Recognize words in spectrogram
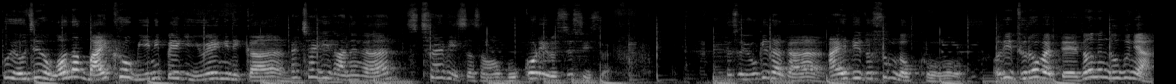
또 요즘 워낙 마이크로 미니백이 유행이니까 탈착이 가능한 스트랩이 있어서 목걸이로 쓸 수 있어요. 그래서 여기다가 아이디도 쑥 넣고 어디 들어갈 때 너는 누구냐?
